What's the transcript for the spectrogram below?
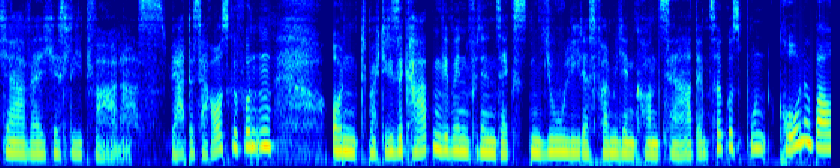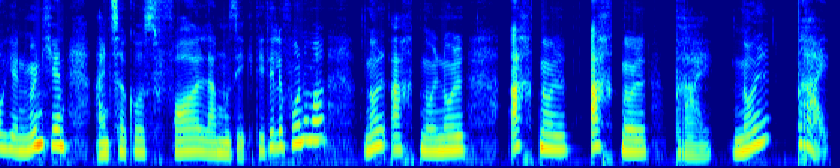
Tja, welches Lied war das? Wer hat es herausgefunden und möchte diese Karten gewinnen für den 6. Juli, das Familienkonzert im Zirkus Kronebau hier in München? Ein Zirkus voller Musik. Die Telefonnummer 0800 80 80 303.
